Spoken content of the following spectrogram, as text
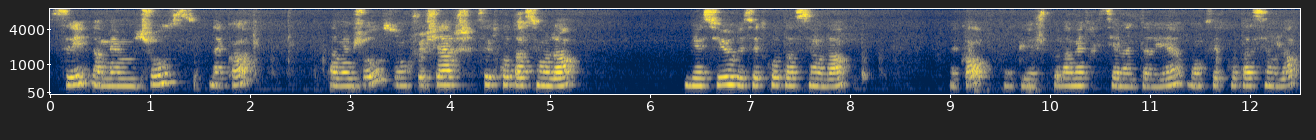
C, la même chose, d'accord? La même chose, donc je cherche cette rotation-là, bien sûr, et cette rotation-là, d'accord? Donc je peux la mettre ici à l'intérieur, donc cette rotation-là,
